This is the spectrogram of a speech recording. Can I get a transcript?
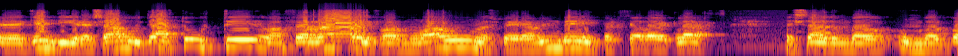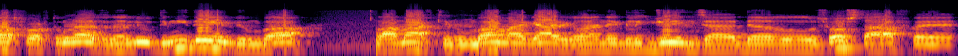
eh, che dire, saluti a tutti, la Ferrari, Formula 1, speriamo in bene perché Leclerc è stato un bel, un bel po' sfortunato negli ultimi tempi, un po' la macchina, un po' magari la negligenza del suo staff. E,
